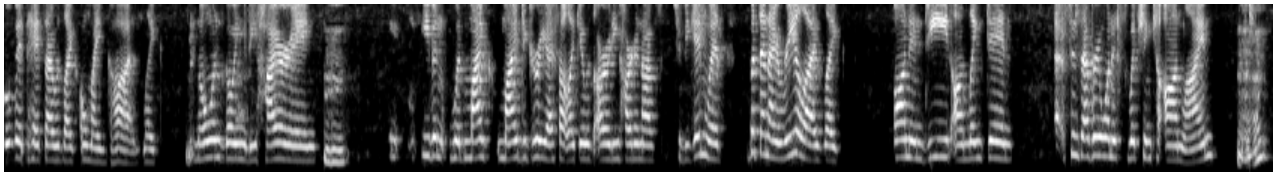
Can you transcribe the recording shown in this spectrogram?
COVID hits, I was like, oh my God, like no one's going to be hiring. Mhm. E- Even with my my degree, I felt like it was already hard enough to begin with. But then I realized, like on Indeed, on LinkedIn, uh, since everyone is switching to online, Mhm.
